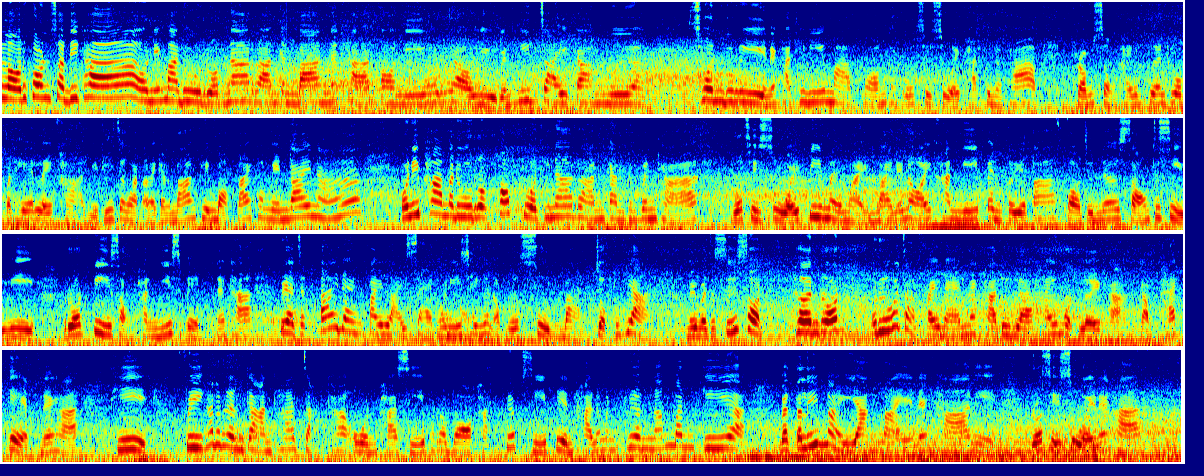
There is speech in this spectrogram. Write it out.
ลโหลทุกคน สวัสดีค่ะ วันนี้มาดูรถหน้าร้านกันบ้างนะคะ ตอนนี้เราอยู่กันที่ใจกลางเมืองชนบุรีนะคะ ที่นี่มาพร้อมกับรถสวยๆคัดคุณภาพ พร้อมส่งให้เพื่อนๆทั่วประเทศเลยค่ะ อยู่ที่จังหวัดอะไรกันบ้างพิมพ์บอกใต้คอมเมนต์ได้นะ วันนี้พามาดูรถครอบครัวที่หน้าร้านกันเพื่อนๆค่ะ รถสวยๆ ปีใหม่ๆใหม่น้อยๆ คันนี้เป็น Toyota Fortuner 2.4V รถปี 2021 นะคะเประหยัดจากป้ายแดงไปหลายแสนวันนี้ใช้เงินออกรถศูนย์บาทจบทุกอย่าง ไม่ว่าจะซื้อสด เทินรถ หรือว่าจัดไฟแนนซ์นะคะ ดูแลให้หมดเลยค่ะ กับแพ็กเกจนะคะที่ ฟรีค่าดำเนินการค่าจัดค่าโอนภาษีพรบขัดเคลือบสีเปลี่ยนถ่ายน้ำมันเครื่องน้ำมันเกียร์แบตเตอรี่ใหม่ยางใหม่นะคะนี่รถสวยๆนะคะ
